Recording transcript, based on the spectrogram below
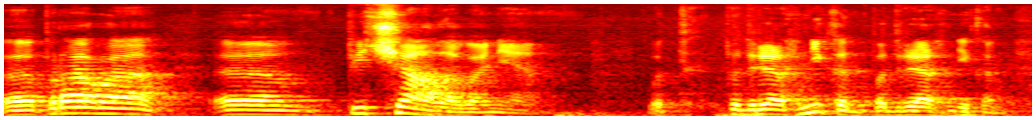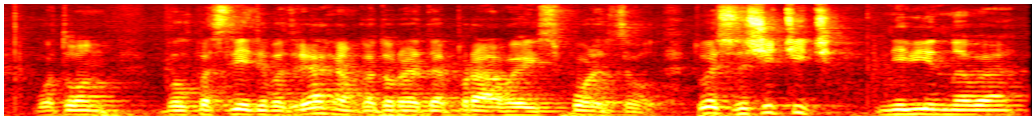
э, право э, печалования – вот патриарх Никон, патриарх Никон, вот он был последним патриархом, который это право использовал. То есть защитить невинного,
